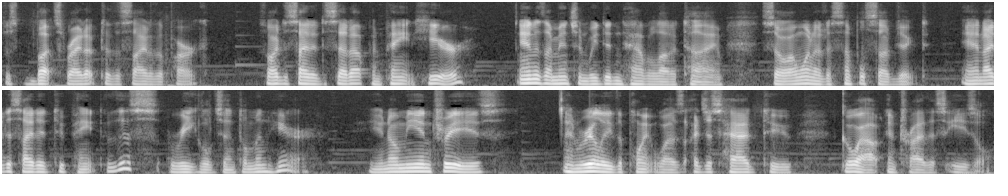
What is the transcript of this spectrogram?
Just butts right up to the side of the park. So I decided to set up and paint here. And as I mentioned, we didn't have a lot of time. So I wanted a simple subject. And I decided to paint this regal gentleman here. You know me and trees. And really the point was I just had to go out and try this easel.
